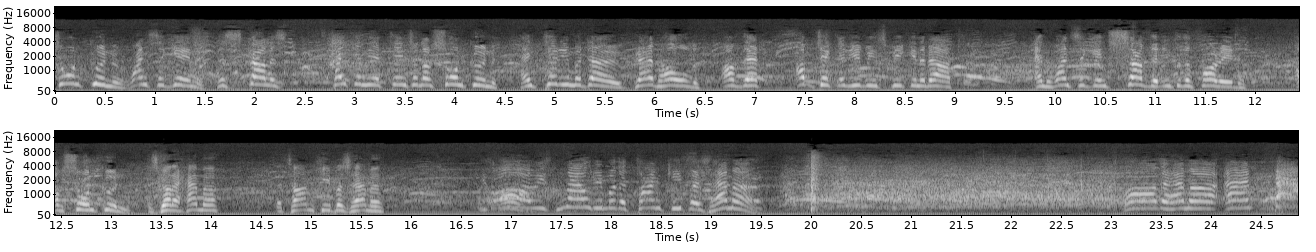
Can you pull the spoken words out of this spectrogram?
Shaun Koen once again. The Skull has taken the attention of Shaun Koen and Terry Middoux grab hold of that object that you've been speaking about and once again shoved it into the forehead of Shaun Koen. He's got a hammer. The timekeeper's hammer. He's, oh, he's nailed him with a timekeeper's hammer. Oh, the hammer and bow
